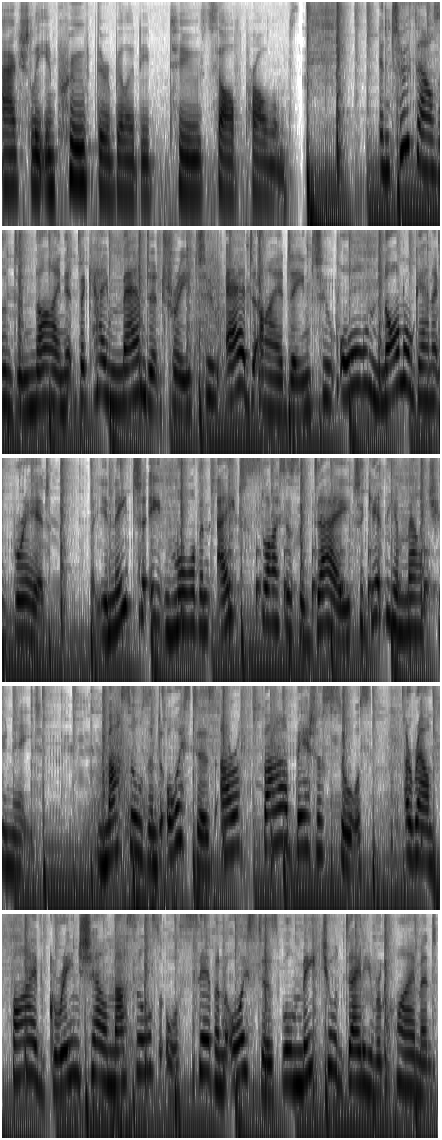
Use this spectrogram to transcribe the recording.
actually improved their ability to solve problems. In 2009, it became mandatory to add iodine to all non organic bread, but you need to eat more than eight slices a day to get the amount you need. Mussels and oysters are a far better source. Around five green shell mussels or seven oysters will meet your daily requirement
